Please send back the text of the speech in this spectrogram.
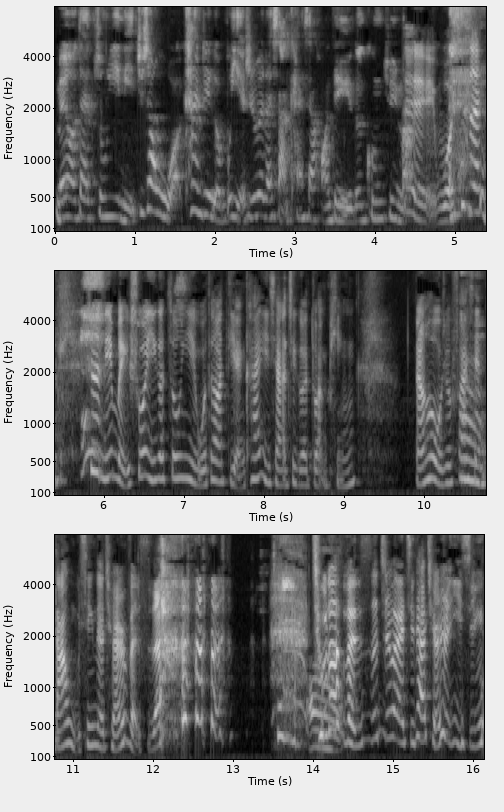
没有在综艺里，就像我看这个不也是为了想看一下黄景瑜跟龚俊吗？对我现在就是你每说一个综艺，我都要点开一下这个短评，然后我就发现打五星的全是粉丝，嗯、除了粉丝之外，其他全是异星。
